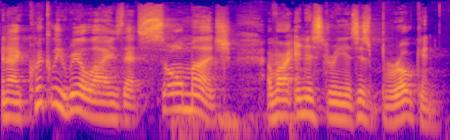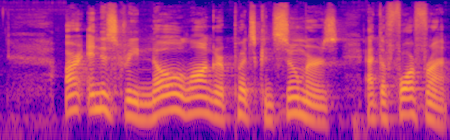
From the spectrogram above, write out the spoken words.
and I quickly realized that so much of our industry is just broken. Our industry no longer puts consumers at the forefront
